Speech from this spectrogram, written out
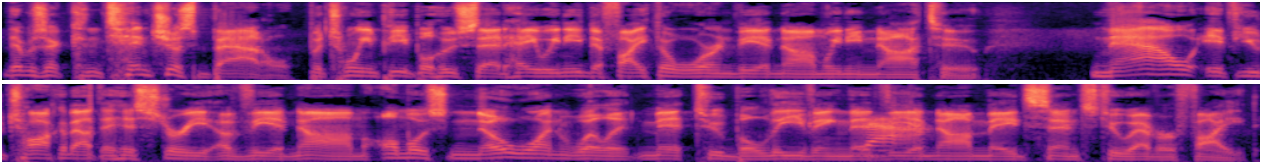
there was a contentious battle between people who said, hey, we need to fight the war in Vietnam, we need not to. Now, if you talk about the history of Vietnam, almost no one will admit to believing that Yeah. Vietnam made sense to ever fight.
